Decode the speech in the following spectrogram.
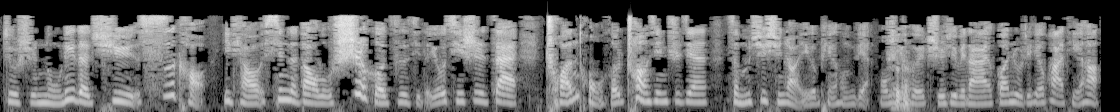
就是努力的去思考一条新的道路，适合自己的，尤其是在传统和创新之间，怎么去寻找一个平衡点。我们也会持续为大家关注这些话题哈。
